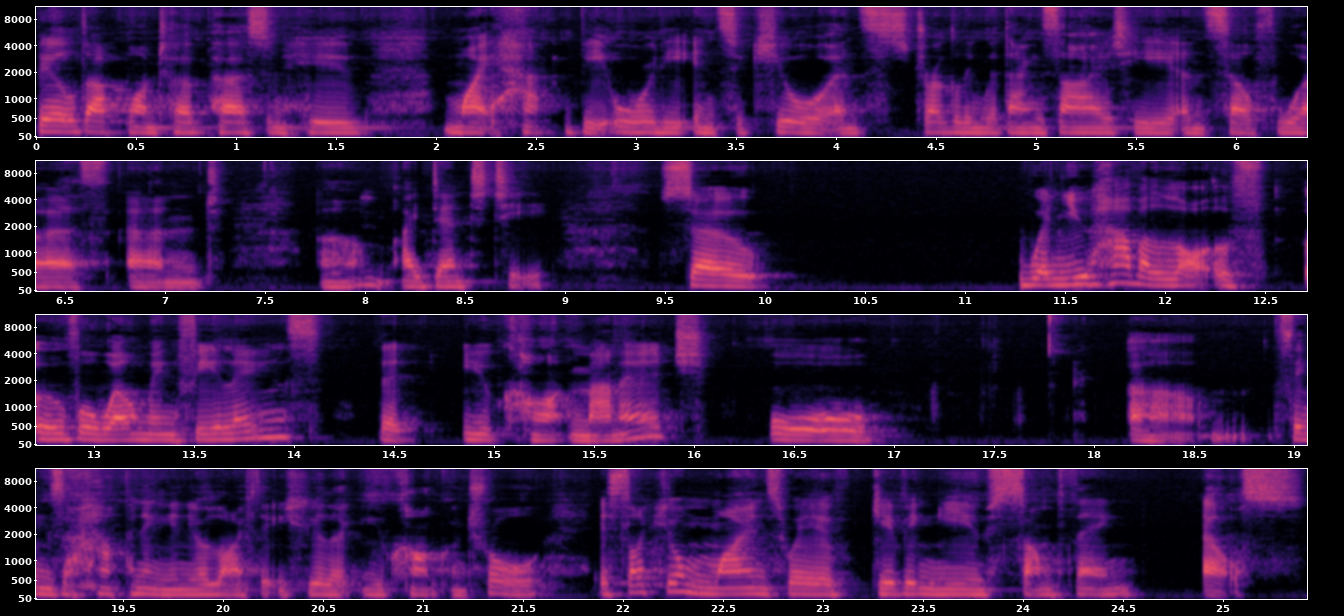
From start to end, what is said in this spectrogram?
build up onto a person who might ha- be already insecure and struggling with anxiety and self worth and um, identity. So, when you have a lot of overwhelming feelings that you can't manage or um, things are happening in your life that you feel like you can't control, it's like your mind's way of giving you something else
